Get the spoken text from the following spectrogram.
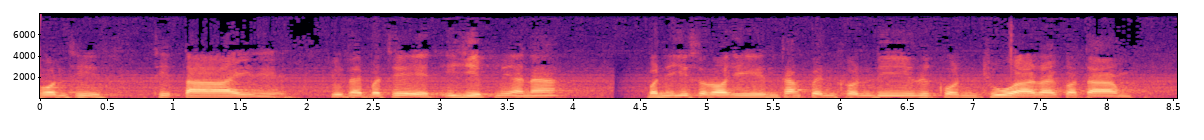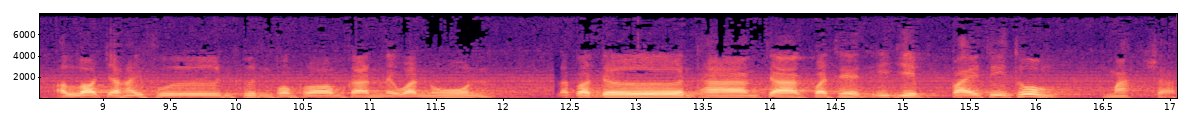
คนที่ที่ตายเนี่ยอยู่ในประเทศอียิปต์เนี่ยนะบันิอิสราเอลทั้งเป็นคนดีหรือคนชั่วอะไรก็ตาม อัลลอฮ์จะให้ฟื้นขึ้นพร้อม ๆ กันในวันนู้น แล้วก็เดินทางจากประเทศอียิปต์ไปที่ทุ่งมักชัด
